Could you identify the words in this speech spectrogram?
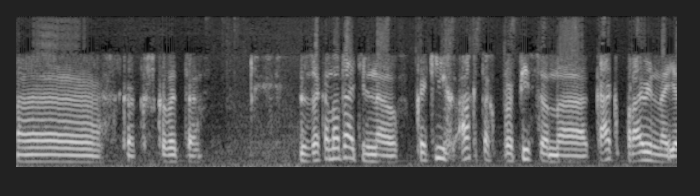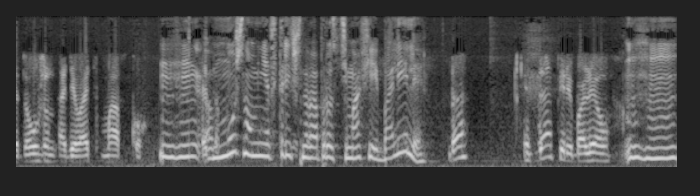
э, как сказать-то, законодательно в каких актах прописано, как правильно я должен одевать маску. Мгм. Можно у меня встречный вопрос, Тимофей, болели? Да? Да, переболел. Угу.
